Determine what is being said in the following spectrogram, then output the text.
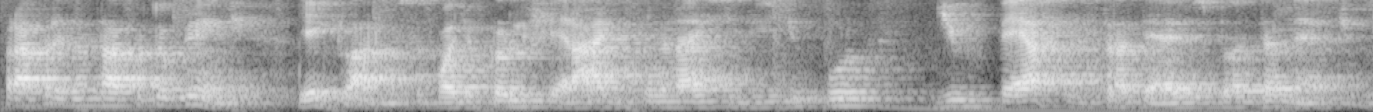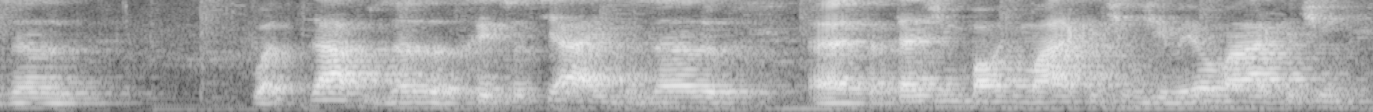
para apresentar para o teu cliente. E aí, claro, você pode proliferar, disseminar esse vídeo por diversas estratégias pela internet, usando WhatsApp, usando as redes sociais, usando uh, estratégias de inbound marketing, de e-mail marketing,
